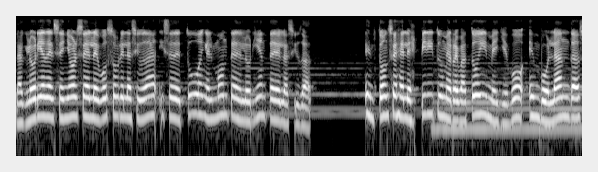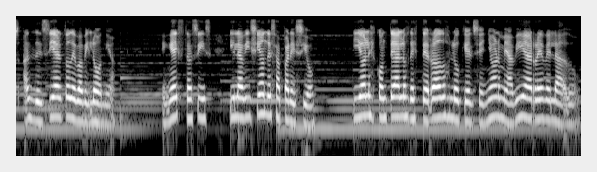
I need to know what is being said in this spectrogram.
La gloria del Señor se elevó sobre la ciudad y se detuvo en el monte del oriente de la ciudad. Entonces el Espíritu me arrebató y me llevó en volandas al desierto de Babilonia, en éxtasis, y la visión desapareció y yo les conté a los desterrados lo que el Señor me había revelado.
